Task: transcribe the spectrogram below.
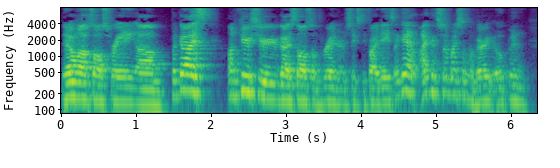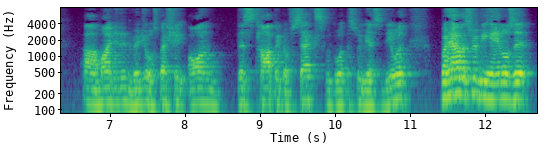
no hot sauce rating. Um, but guys, I'm curious to hear your guys' thoughts on 365 days. Again, I consider myself a very open uh, minded individual, especially on this topic of sex with what this movie has to deal with. But how this movie handles it,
